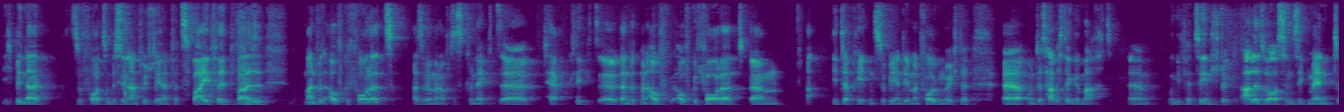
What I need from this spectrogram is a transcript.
ich bin da sofort so ein bisschen Anführungsstrichen verzweifelt, weil man wird aufgefordert, also wenn man auf das Connect-Tab äh, klickt, äh, dann wird man auf, aufgefordert, ähm, Interpreten zu wählen, denen man folgen möchte. Äh, und das habe ich dann gemacht, ähm, ungefähr zehn Stück, alle so aus dem Segment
